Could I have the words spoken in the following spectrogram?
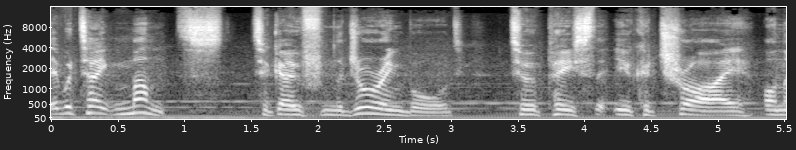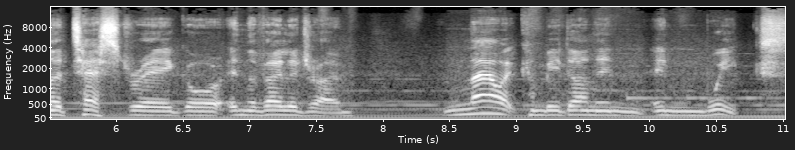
it would take months to go from the drawing board to a piece that you could try on a test rig or in the velodrome. Now it can be done in, in weeks.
